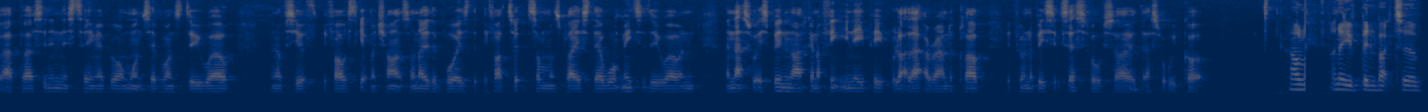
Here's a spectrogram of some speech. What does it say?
bad person in this team. Everyone wants everyone to do well. And obviously, if, if I was to get my chance, I know the boys, that if I took someone's place, they'll want me to do well. And, and that's what it's been like. And I think you need people like that around the club if you want to be successful. So that's what we've got. How long, I know you've been back to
